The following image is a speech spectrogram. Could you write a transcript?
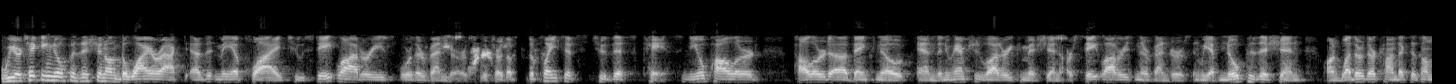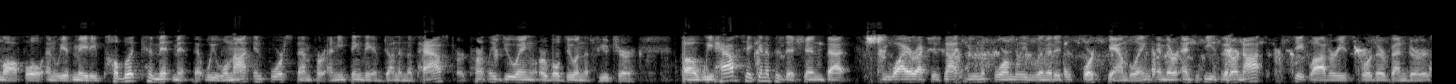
We are taking no position on the Wire Act as it may apply to state lotteries or their vendors, which are the plaintiffs to this case. NeoPollard, Pollard Banknote, and the New Hampshire Lottery Commission are state lotteries and their vendors, and we have no position on whether their conduct is unlawful, and we have made a public commitment that we will not enforce them for anything they have done in the past, are currently doing, or will do in the future. We have taken a position that Act is not uniformly limited to sports gambling, and there are entities that are not state lotteries for their vendors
